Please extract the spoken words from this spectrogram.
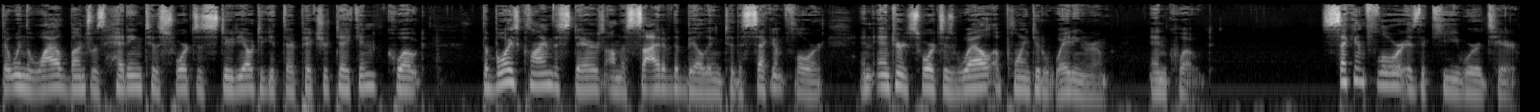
that when the Wild Bunch was heading to Schwartz's studio to get their picture taken, quote, the boys climbed the stairs on the side of the building to the second floor and entered Schwartz's well-appointed waiting room. Second floor is the key words here.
